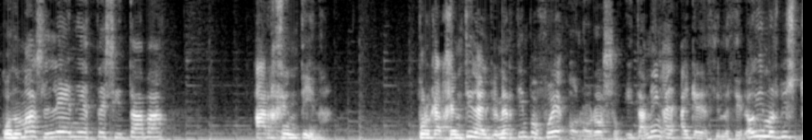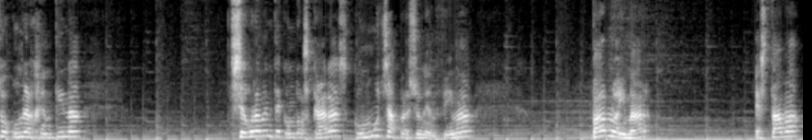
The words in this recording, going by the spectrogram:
cuando más le necesitaba Argentina. Porque Argentina el primer tiempo fue horroroso y también hay que decirlo, decir, hoy hemos visto una Argentina seguramente con dos caras, con mucha presión encima. Pablo Aymar estaba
